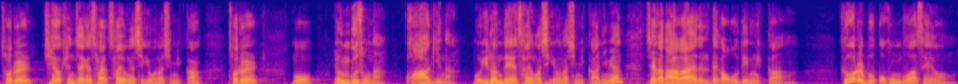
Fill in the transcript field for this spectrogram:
저를 체육 현장에 사, 사용하시기 원하십니까? 저를 뭐 연구소나 과학이나 뭐 이런 데에 사용하시기 원하십니까? 아니면 제가 나가야 될 데가 어디입니까? 그거를 묻고 공부하세요.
